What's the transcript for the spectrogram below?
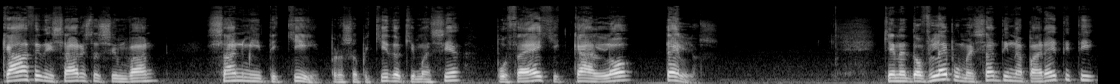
κάθε δυσάρεστο συμβάν σαν μυητική προσωπική δοκιμασία που θα έχει καλό τέλος. Και να το βλέπουμε σαν την απαραίτητη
